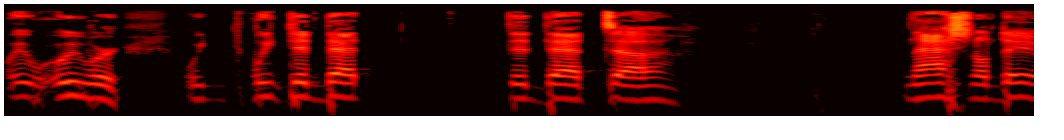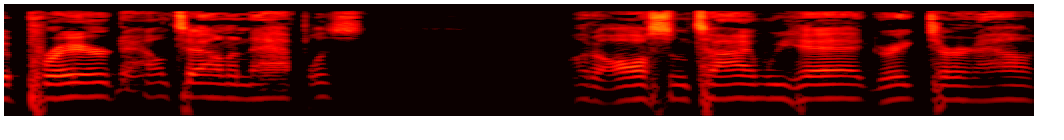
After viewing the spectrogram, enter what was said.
We we were we we did that did that uh, National Day of Prayer downtown Annapolis. What an awesome time we had! Great turnout,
